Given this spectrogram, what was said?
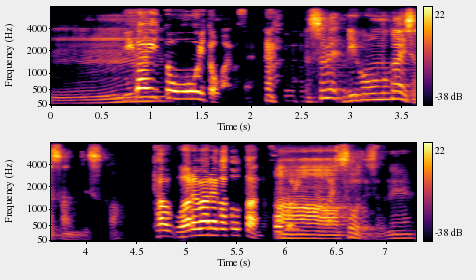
意外。と多いと思いません。それ、リフォーム会社さんですか？多分我々が取ったんで、ほぼああ、そうでですよね。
